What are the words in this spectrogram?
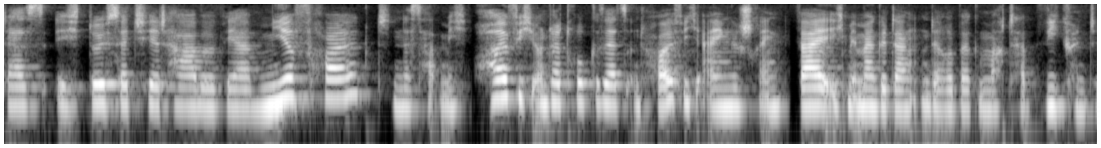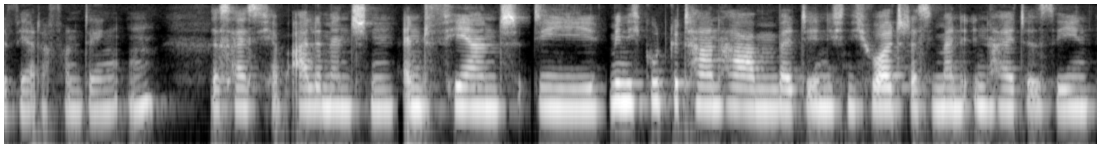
dass ich durchsortiert habe, wer mir folgt. Und das hat mich häufig unter Druck gesetzt und häufig eingeschränkt, weil ich mir immer Gedanken darüber gemacht habe, wie könnte wer davon denken. Das heißt, ich habe alle Menschen entfernt, die mir nicht gut getan haben, bei denen ich nicht wollte, dass sie meine Inhalte sehen,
